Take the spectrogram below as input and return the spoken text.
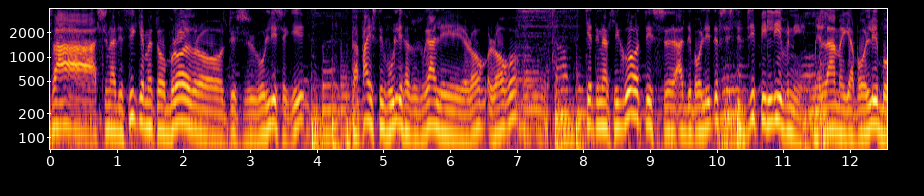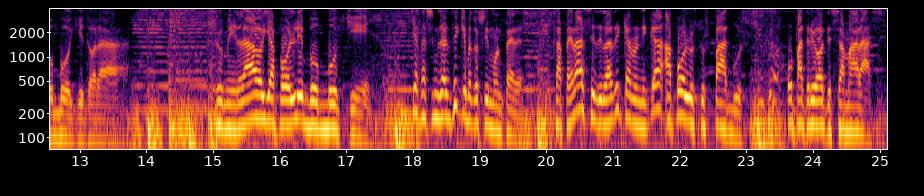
Θα συναντηθεί και με τον πρόεδρο της Βουλής εκεί. Θα πάει στη Βουλή θα τους βγάλει λόγο και την αρχηγό της αντιπολίτευσης την Τζίπι Λίβνι. Μιλάμε για πολύ μπουμπούκι τώρα. Σου μιλάω για πολύ μπουμπούκι. Και θα συναντηθεί και με τον Σίμον Πέρες θα περάσει δηλαδή κανονικά από όλους τους πάγκους ο πατριώτης Σαμαράς.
